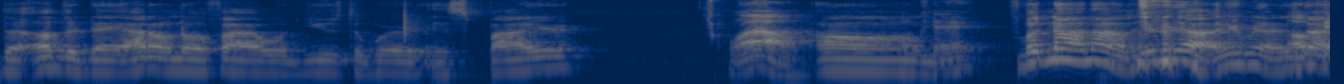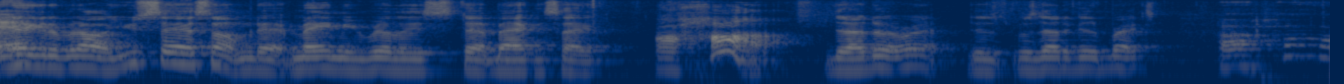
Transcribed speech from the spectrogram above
the other day. I don't know if I would use the word inspire. Wow. Um, Okay. But no, no, hear me out. Hear me out. It's not negative at all. You said something that made me really step back and say, "Aha!" Did I do it right? Was that a good Brax? Uh-huh.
